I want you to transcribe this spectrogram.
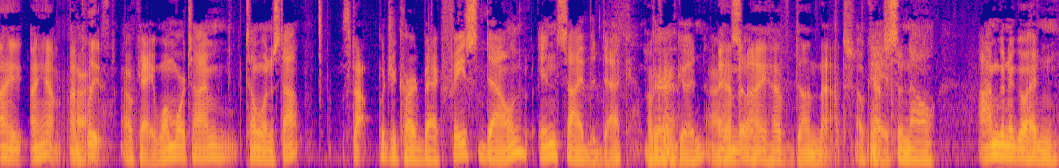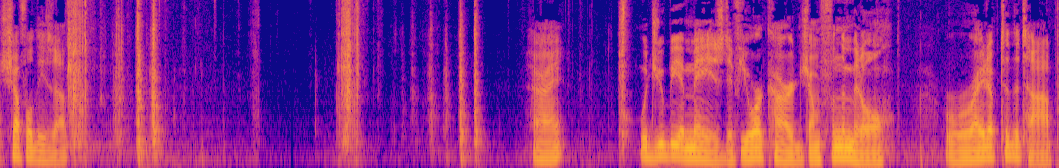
I, I am. I'm pleased. Okay. One more time. Tell me when to stop. Stop. Put your card back face down inside the deck. Very Okay. good. All right, and so, I have done that. Okay. Yes. So now I'm going to go ahead and shuffle these up. All right. Would you be amazed if your card jumped from the middle right up to the top,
